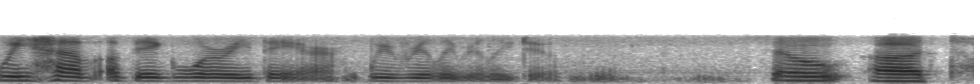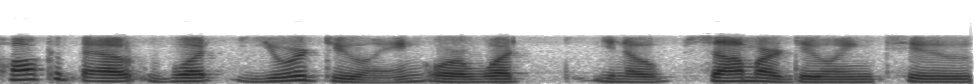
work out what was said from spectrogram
we have a big worry there. We really, really do. So, uh, talk about what you're doing or what you know some are doing to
